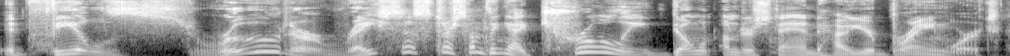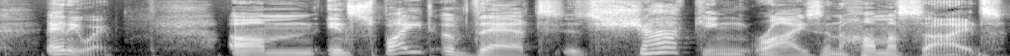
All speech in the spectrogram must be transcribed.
it feels rude or racist or something. I truly don't understand how your brain works. Anyway, um, in spite of that shocking rise in homicides,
